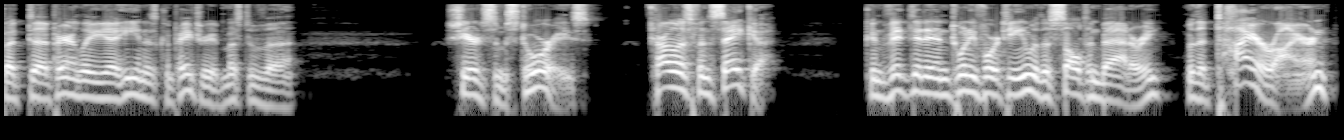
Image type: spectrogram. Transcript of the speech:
but uh, apparently uh, he and his compatriot must have uh, shared some stories. Carlos Fonseca convicted in 2014 with assault and battery with a tire iron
